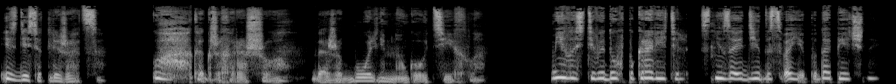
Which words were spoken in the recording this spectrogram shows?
и здесь отлежаться. Ох, как же хорошо. Даже боль немного утихла. «Милостивый дух-покровитель, снизойди до своей подопечной.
